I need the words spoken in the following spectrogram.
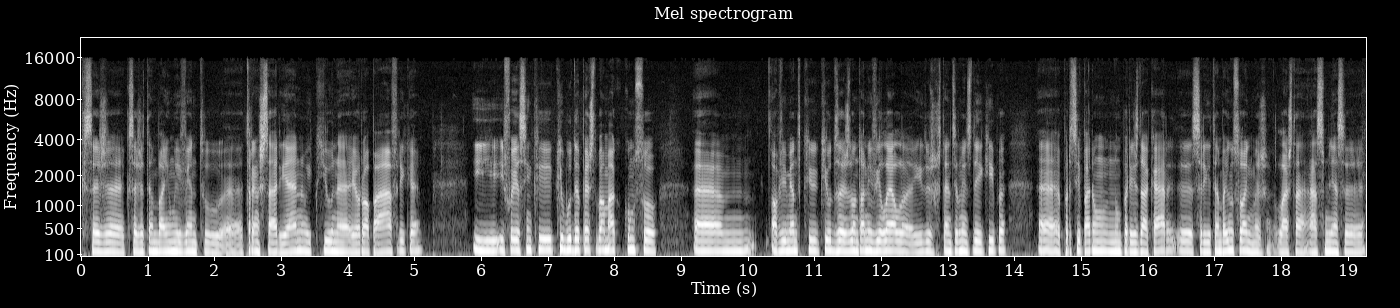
que seja, que seja também um evento uh, e que una a Europa à África e, e foi assim que, que o Budapeste Bamako começou. Um, obviamente que, que, o desejo do António Vilela e dos restantes elementos da equipa participar num, num Paris-Dakar uh, seria também um sonho, mas lá está, à semelhança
